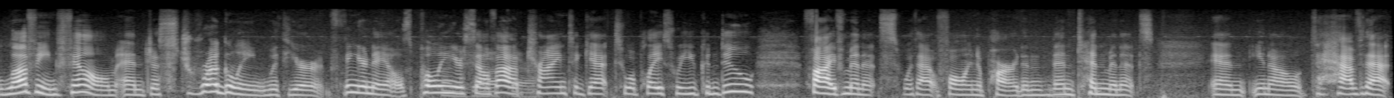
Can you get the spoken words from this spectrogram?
loving film and just struggling with your fingernails, pulling yourself up, trying to get to a place where you can do five minutes without falling apart and then 10 minutes. And, you know, to have that,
